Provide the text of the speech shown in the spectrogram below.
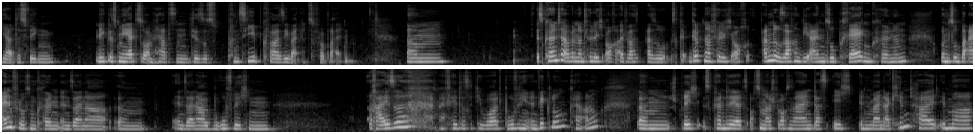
ja, deswegen liegt es mir jetzt so am Herzen, dieses Prinzip quasi weiter zu verbreiten. Ähm, es könnte aber natürlich auch etwas, also es gibt natürlich auch andere Sachen, die einen so prägen können und so beeinflussen können in seiner, ähm, in seiner beruflichen Reise. Mir fehlt das richtige Wort, beruflichen Entwicklung, keine Ahnung. Ähm, sprich, es könnte jetzt auch zum Beispiel auch sein, dass ich in meiner Kindheit immer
